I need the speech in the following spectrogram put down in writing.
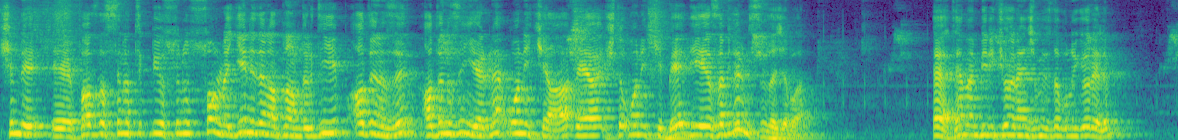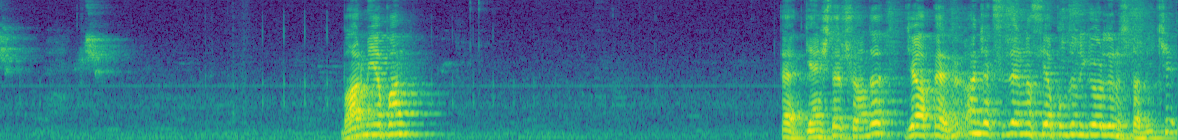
Şimdi e, fazlasına tıklıyorsunuz. Sonra yeniden adlandır deyip adınızı adınızın yerine 12A veya işte 12B diye yazabilir misiniz acaba? Evet hemen bir iki öğrencimiz de bunu görelim. Var mı yapan? Evet gençler şu anda cevap vermiyor. Ancak sizler nasıl yapıldığını gördünüz tabii ki.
